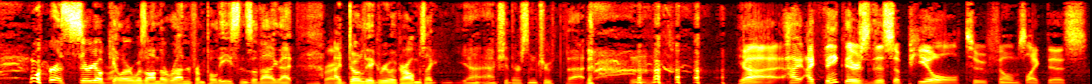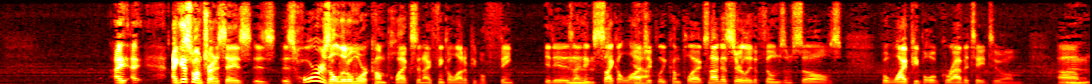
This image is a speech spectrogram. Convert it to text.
where a serial killer was on the run from police, and so that, like that, Right. I totally agree with Carl. I'm just like, yeah, actually, there's some truth to that. Yeah, I, I think there's this appeal to films like this. I, I I guess what I'm trying to say is is is horror is a little more complex than I think a lot of people think it is. I think psychologically complex, not necessarily the films themselves, but why people gravitate to them. Um,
